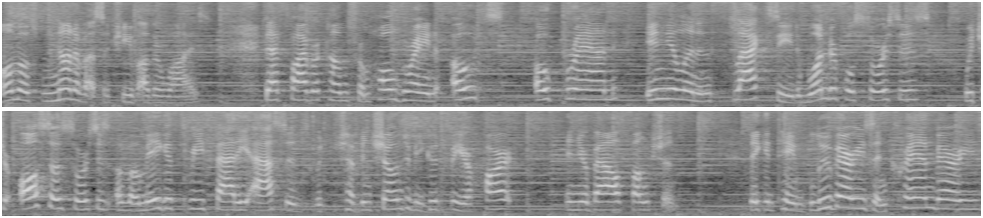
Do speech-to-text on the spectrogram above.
almost none of us achieve otherwise. That fiber comes from whole grain oats, oat bran, inulin, and flaxseed, wonderful sources which are also sources of omega-3 fatty acids, which have been shown to be good for your heart and your bowel function. They contain blueberries and cranberries.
